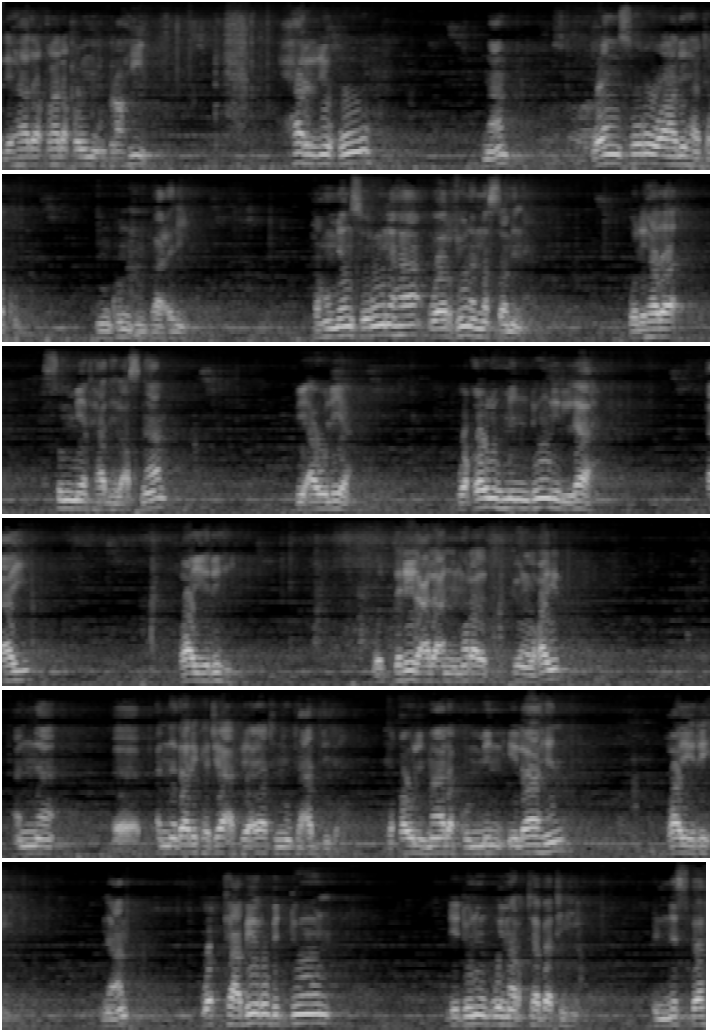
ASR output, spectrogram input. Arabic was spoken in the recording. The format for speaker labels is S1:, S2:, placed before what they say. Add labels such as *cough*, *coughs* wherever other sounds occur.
S1: ولهذا قال قوم إبراهيم حرقوه نعم وانصروا آلهتكم إن كنتم فاعلين. فهم ينصرونها ويرجون النصر منها. ولهذا سميت هذه الأصنام بأولياء. وقوله من دون الله أي غيره. والدليل على أن المراد دون الغير أن أن ذلك جاء في آيات متعددة كقوله ما لكم من إله غيره. نعم. والتعبير بالدون لدنو مرتبته. بالنسبة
